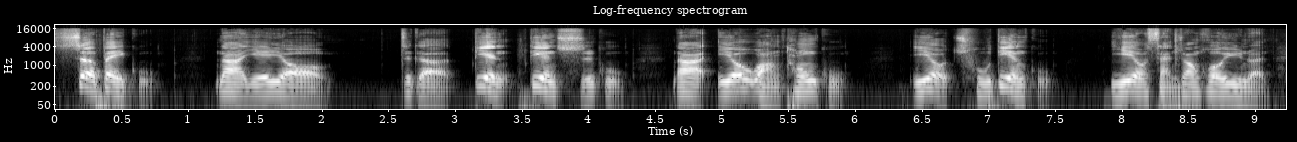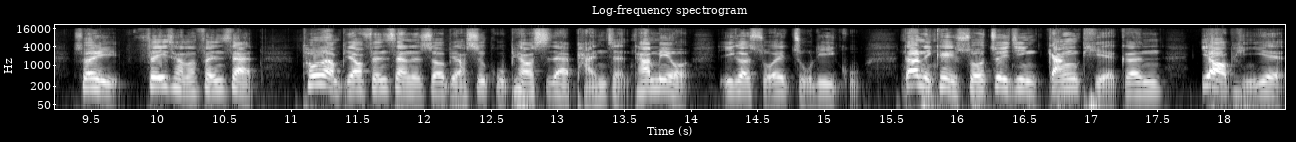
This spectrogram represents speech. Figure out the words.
设备股，那也有这个电电池股，那也有网通股，也有厨电股，也有散装货运轮，所以非常的分散。通常比较分散的时候，表示股票是在盘整，它没有一个所谓主力股。当然，你可以说最近钢铁跟药品业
